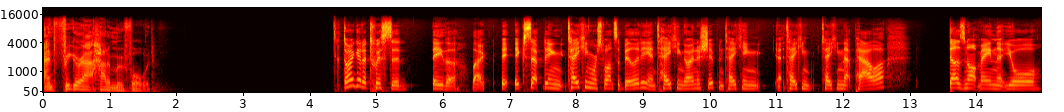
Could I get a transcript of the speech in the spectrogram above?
and figure out how to move forward. don't get it twisted either. Like accepting, taking responsibility and taking ownership and taking taking taking that power does not mean that you're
